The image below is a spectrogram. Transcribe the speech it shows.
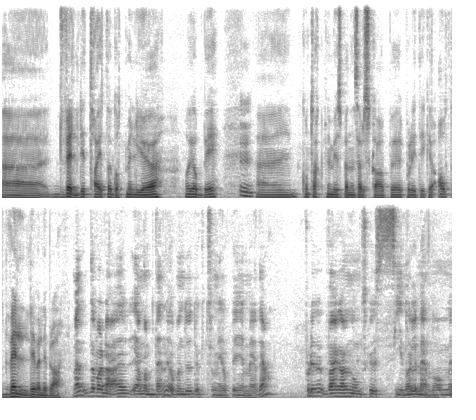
Eh, veldig tight og godt miljø å jobbe i. Mm. Uh, kontakt med mye spennende selskaper, politikere. Alt veldig, veldig bra. Men det var der, gjennom den jobben du dukket så mye opp i media. Fordi hver gang noen skulle si noe eller mene noe om,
